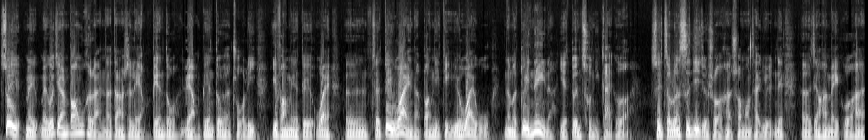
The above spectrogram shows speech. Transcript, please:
所以美美国既然帮乌克兰呢，当然是两边都两边都要着力，一方面对外，嗯、在对外呢帮你抵御外侮，那么对内呢也敦促你改革。所以泽伦斯基就说：“哈双方采取那呃，这样和美国和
